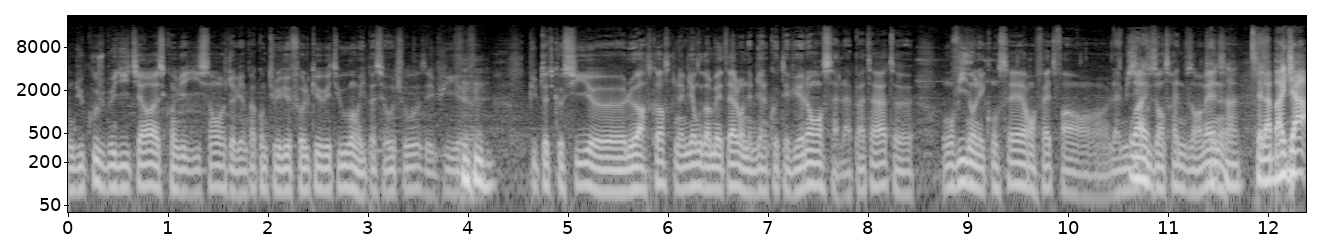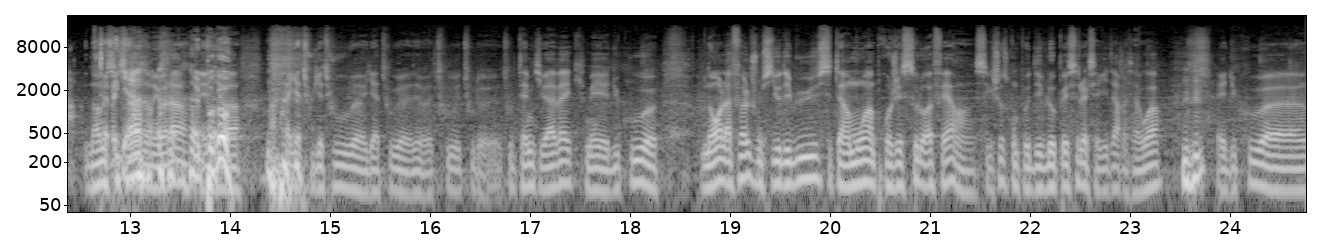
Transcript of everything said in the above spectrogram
Donc du coup, je me dis tiens, est-ce qu'en vieillissant, je deviens pas comme tous les vieux folkeux et tout, on va y passer à autre chose. Et puis, euh, puis peut-être qu'aussi euh, le hardcore, ce qu'on aime bien ou dans le métal, on aime bien le côté violent, ça a de la patate. euh, on vit dans les concerts en fait. Enfin, la musique Ouais. vous entraîne, vous emmène. C'est la bagarre. Non mais c'est ça, non, mais voilà. Le Et, pogo. après il y a tout, il y a tout, il y a tout, tout, tout le, tout le thème qui va avec. Mais du coup, non, la folk, je me suis dit au début, c'était un moins un projet solo à faire. C'est quelque chose qu'on peut développer seul avec sa guitare et sa voix. Mhm. Et du coup, euh,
